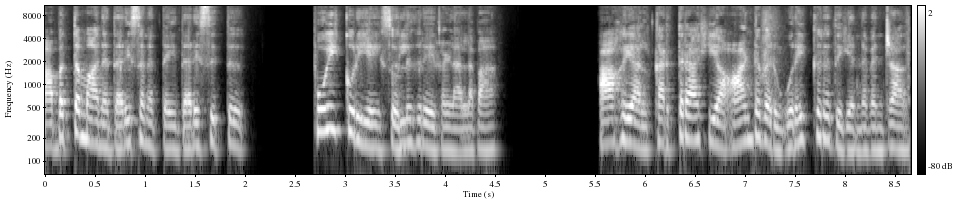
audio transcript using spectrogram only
அபத்தமான தரிசனத்தை தரிசித்து பொய்க்குறியை சொல்லுகிறீர்கள் அல்லவா? ஆகையால் கர்த்தராகிய ஆண்டவர் உரைக்கிறது என்னவென்றால்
